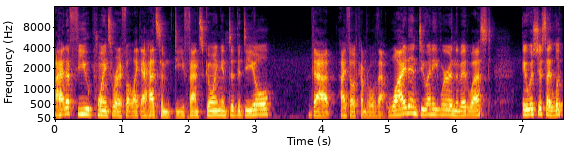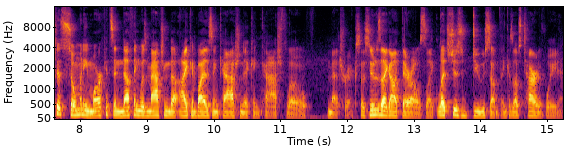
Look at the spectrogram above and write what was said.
I had a few points where I felt like I had some defense going into the deal that I felt comfortable with that. Why I didn't do anywhere in the Midwest it was just I looked at so many markets and nothing was matching the I can buy this in cash and it can cash flow metrics. As soon as I got there I was like let's just do something because I was tired of waiting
